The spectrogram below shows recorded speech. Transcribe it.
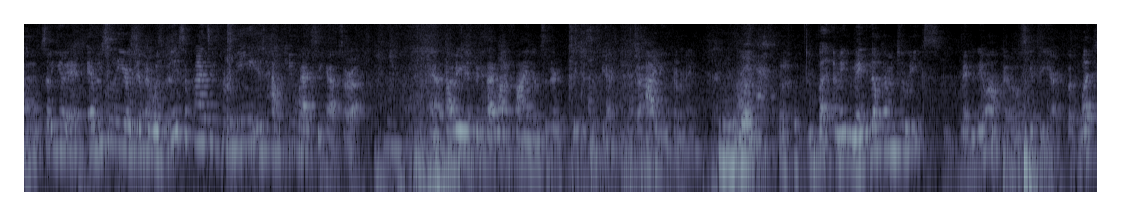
Uh, so you know, every single year is different. What's really surprising for me is how few waxy caps are up. And probably it's because I want to find them so they're, they disappear. You know, they're hiding from me. Um, but I mean, maybe they'll come in two weeks. Maybe they won't. Maybe they'll skip the year. But what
